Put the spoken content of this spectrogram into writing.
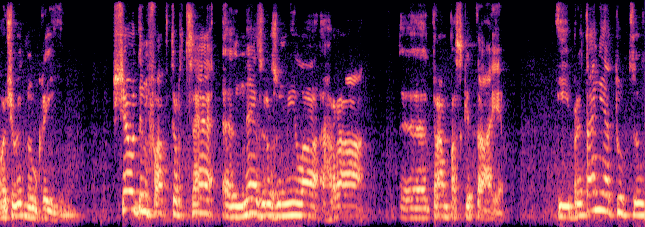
очевидно, Україні. Ще один фактор це е, незрозуміла гра е, Трампа з Китаєм. І Британія тут е,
